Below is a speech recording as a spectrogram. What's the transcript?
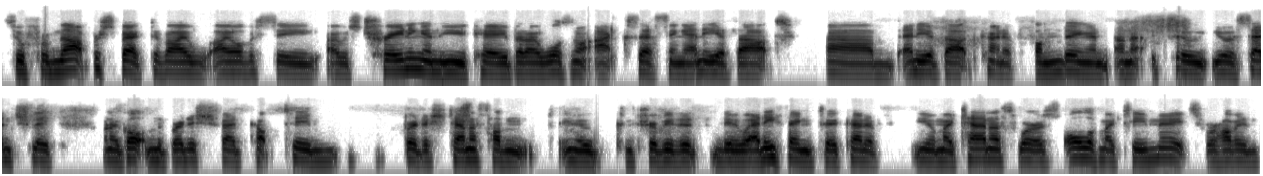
So from that perspective, I, I obviously I was training in the UK, but I was not accessing any of that um, any of that kind of funding. And, and so, you essentially, when I got in the British Fed Cup team, British tennis hadn't, you know, contributed, you know, anything to kind of, you know, my tennis, whereas all of my teammates were having,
